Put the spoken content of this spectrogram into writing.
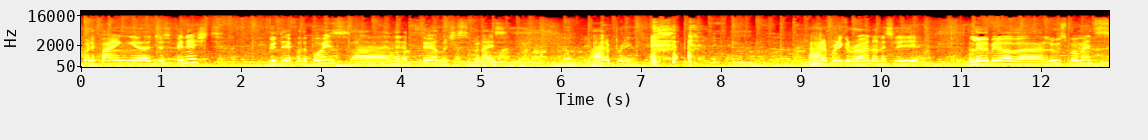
Qualifying uh, just finished. Good day for the boys. Uh, ended up third, which is super nice. I had a pretty, I had a pretty good run, honestly. A little bit of uh, loose moments,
